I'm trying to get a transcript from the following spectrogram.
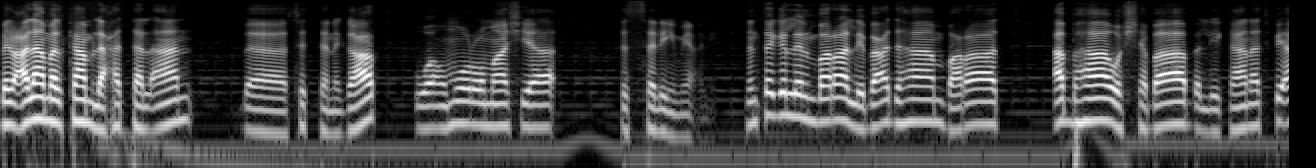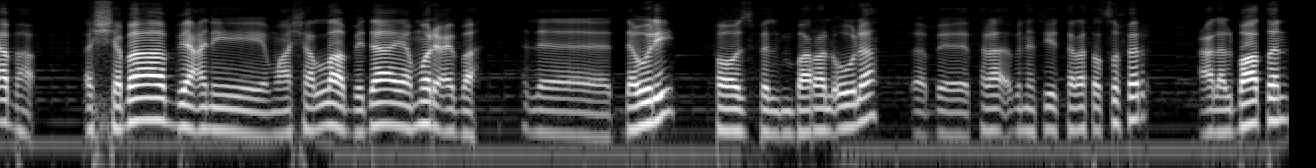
بالعلامة الكاملة حتى الآن بست نقاط وأموره ماشية في السليم يعني. ننتقل للمباراة اللي بعدها مباراة أبها والشباب اللي كانت في أبها. الشباب يعني ما شاء الله بداية مرعبة للدوري فوز في آه، بثلا- بنتيجة 3-0 على الباطن.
